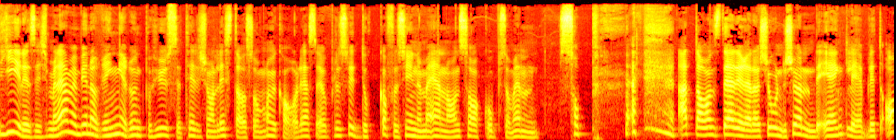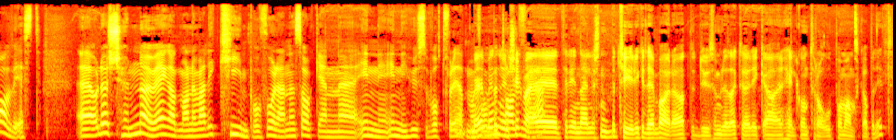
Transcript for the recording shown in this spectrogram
Så gir de seg ikke med det, men begynner å ringe rundt på huset til journalister og sommervikarer. Og det så plutselig dukker forsynet med en eller annen sak opp som en sopp et eller annet sted i redaksjonen, selv om det egentlig er blitt avvist. Eh, og Da skjønner jo jeg at man er veldig keen på å få denne saken eh, inn i, inn i huset vårt. fordi at man men, får men, betalt unnskyld for det. Men meg, Trine Eilertsen, Betyr ikke det bare at du som redaktør ikke har helt kontroll på mannskapet ditt?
